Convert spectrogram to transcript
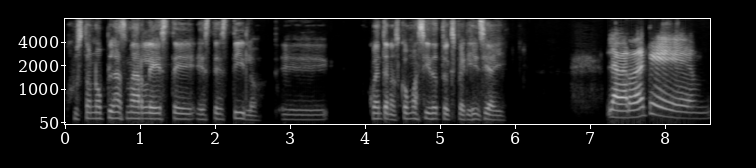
justo no plasmarle este, este estilo? Eh, cuéntanos, ¿cómo ha sido tu experiencia ahí? La verdad que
